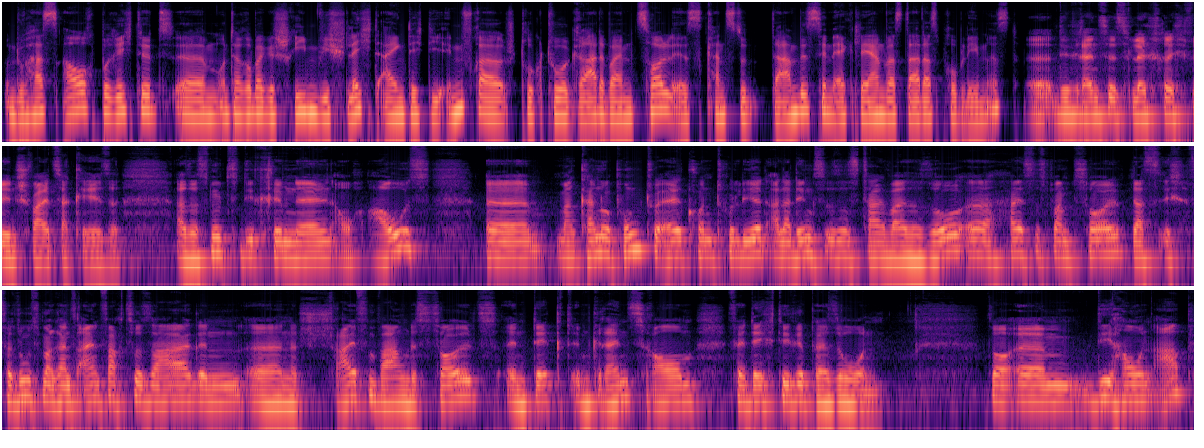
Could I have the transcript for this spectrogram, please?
Und du hast auch berichtet ähm, und darüber geschrieben, wie schlecht eigentlich die Infrastruktur gerade beim Zoll ist. Kannst du da ein bisschen erklären, was da das Problem ist? Äh, die Grenze ist löchrig wie ein Schweizer Käse. Also das nutzen die Kriminellen auch aus. Äh, man kann nur punktuell kontrollieren. Allerdings ist es teilweise so, äh, heißt es beim Zoll, dass ich versuche es mal ganz einfach zu sagen, äh, ein Streifenwagen des Zolls entdeckt im Grenzraum verdächtige Personen. So, ähm, die hauen ab.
